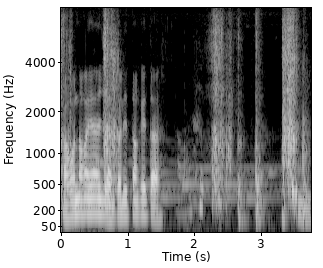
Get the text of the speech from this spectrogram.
Ako na kaya dyan, palitan kita. Hmm.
